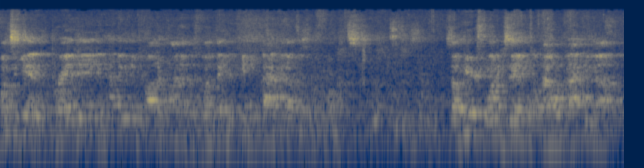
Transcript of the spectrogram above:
Once again, branding and having a new product lineup is one thing, but can you back it up with performance? So here's one example of how we're backing up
